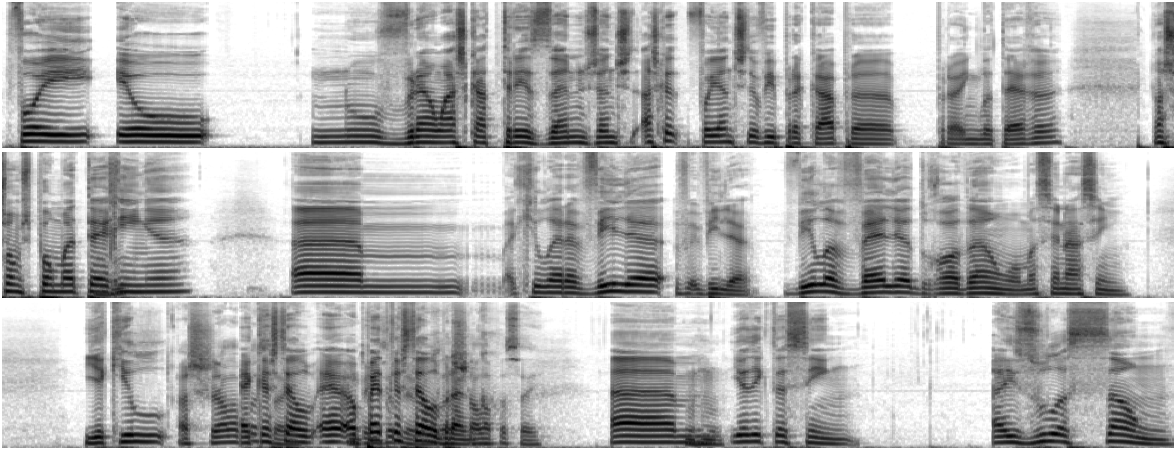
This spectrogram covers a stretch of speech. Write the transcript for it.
foi eu no verão, acho que há 3 anos, antes, acho que foi antes de eu vir para cá, para, para a Inglaterra, nós fomos para uma terrinha, ahm, aquilo era Vilha, Vilha, Vila Velha de Rodão, ou uma cena assim. E aquilo Acho que já lá é. Castelo, é ao pé de Castelo que Já lá Branco. passei. Ahm, Uhum. E eu digo-te assim: a isolação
